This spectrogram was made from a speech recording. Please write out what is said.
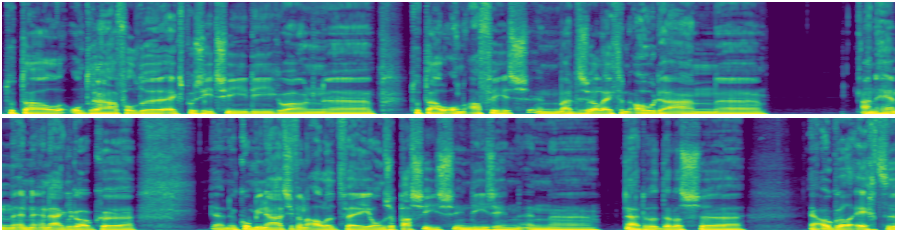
totaal ontrafelde expositie die gewoon uh, totaal onaf is. En, maar het is wel echt een ode aan, uh, aan hem en, en eigenlijk ook ja, een combinatie van alle twee onze passies in die zin. En ja, dat, dat was ja, ook wel echt uh,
